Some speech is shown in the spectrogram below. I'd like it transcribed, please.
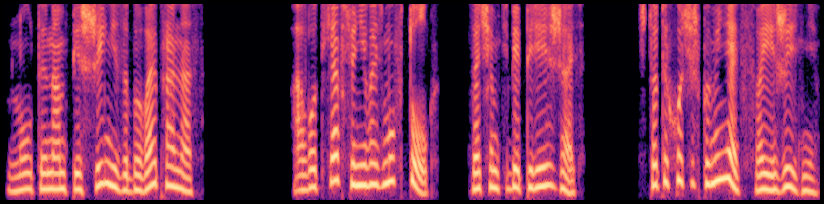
Ну, ты нам пиши, не забывай про нас. А вот я все не возьму в толк. Зачем тебе переезжать? Что ты хочешь поменять в своей жизни?»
